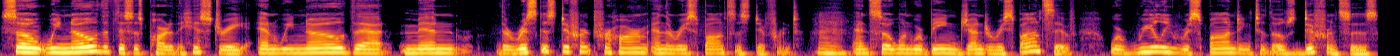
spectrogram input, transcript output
So we know that this is part of the history, and we know that men, the risk is different for harm and the response is different. Mm. And so when we're being gender responsive, we're really responding to those differences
